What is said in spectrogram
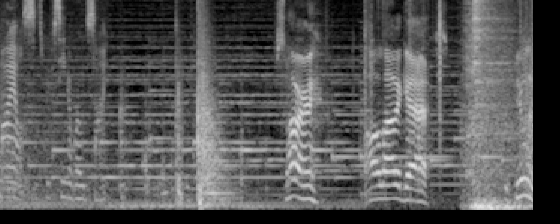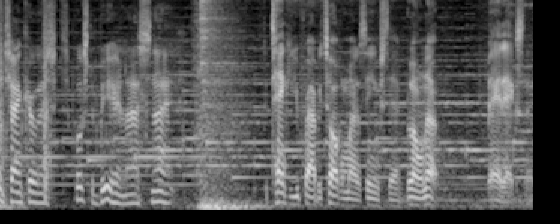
miles since we've seen a road sign. Sorry, all out of gas. The fueling tanker was supposed to be here last night. The tanker you're probably talking about seems to have blown up. Bad accident.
